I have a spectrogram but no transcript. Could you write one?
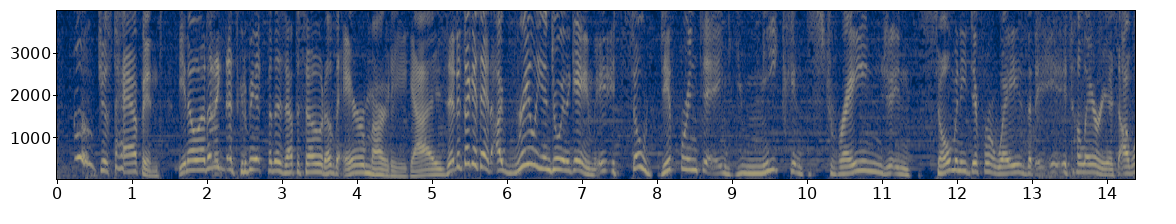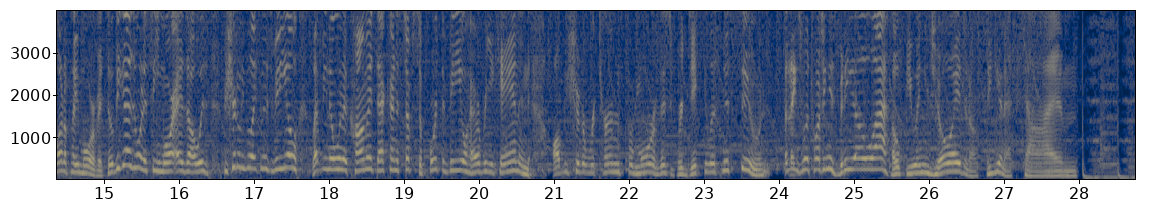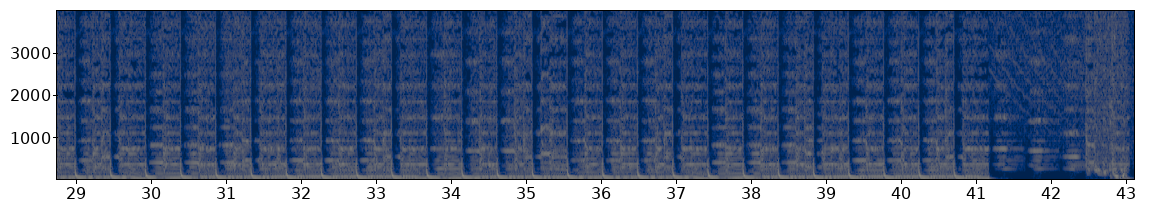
just happened? You know what? I think that's gonna be it for this episode of Air Marty, guys. And it's like I said, I really enjoy the game. It's so different and unique and strange in so many different ways that it's hilarious. I want to play more of it. So if you guys want to see more, as always, be sure to leave a like on this video. Let me know in a comment, that kind of stuff. Support the video however you can, and I'll be sure to return for more of this ridiculousness soon. But thanks so much for watching this video. I hope you enjoyed, and I'll see you next time.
